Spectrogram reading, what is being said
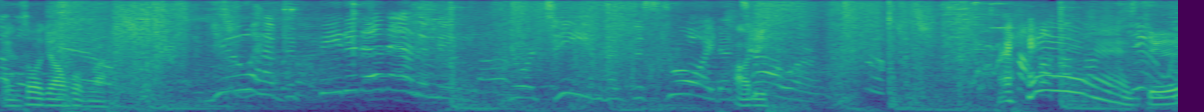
เอ็นโซยอมผมมาเอาดิเจอ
